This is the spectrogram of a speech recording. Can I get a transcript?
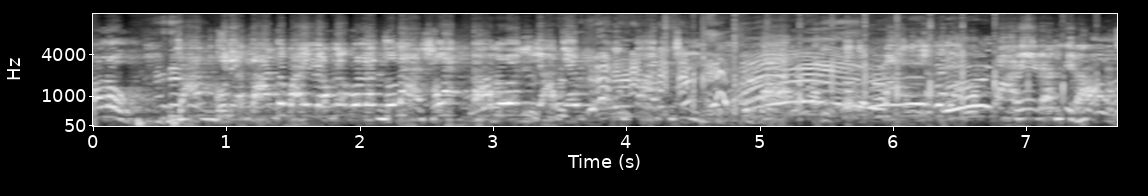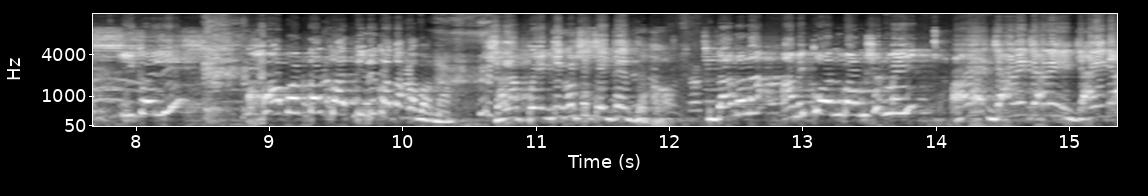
ভালো। জাত তাতে ভাই লোকে বলে দোলা শালা এমন জাতের কি কইলি? খবরদার কথা কবা না। শালা পেট দিয়ে করছে সেইটাই দেখো। জানো না আমি কোন বংশের মেয়ে? জানি জানি জানি না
